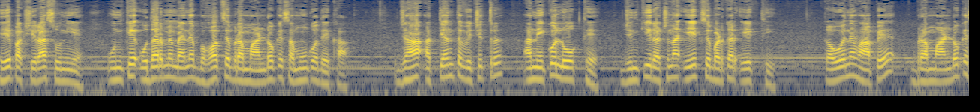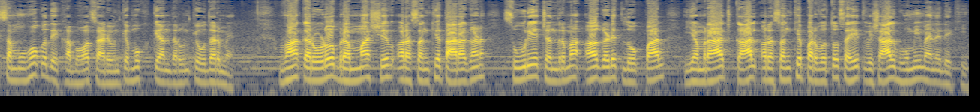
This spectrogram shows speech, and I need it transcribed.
हे पक्षीराज सुनिए, उनके उदर में मैंने बहुत से ब्रह्मांडों के समूह को देखा, जहाँ अत्यंत विचित्र अनेकों लोक थे, जिनकी रचना एक से बढ़कर एक थी। कौए ने वहाँ पे ब्रह्मांडों के समूहों को देखा, बहुत सारे उनके मुख के अंदर, उनके उदर में। वहाँ करोड़ों ब्रह्मा, शिव और असंख्य तारागण, सूर्य, चंद्रमा, अगणित लोकपाल, यमराज, काल और असंख्य पर्वतों सहित विशाल भूमि मैंने देखी।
